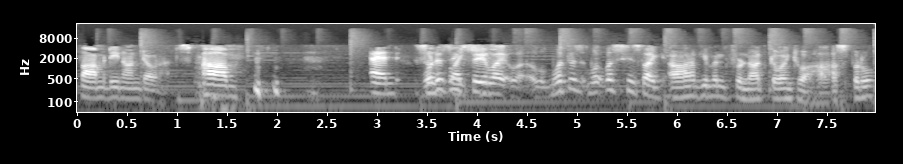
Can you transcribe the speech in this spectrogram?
vomiting on donuts. Um, and so what does like, he say? Like, what does what was his like argument for not going to a hospital?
